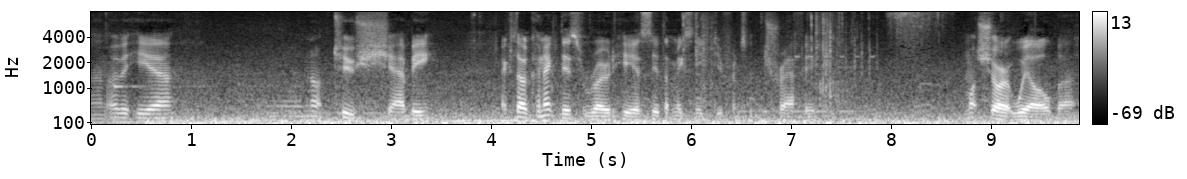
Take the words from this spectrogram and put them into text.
Um, over here, uh, not too shabby. Actually, I'll connect this road here, see if that makes any difference with traffic. I'm not sure it will, but...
